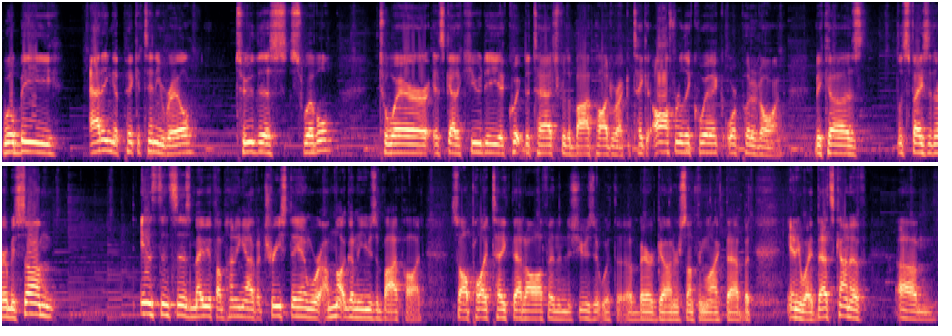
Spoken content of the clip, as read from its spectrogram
will be adding a Picatinny rail to this swivel to where it's got a QD, a quick detach for the bipod where I can take it off really quick or put it on. Because let's face it, there will be some instances, maybe if I'm hunting out of a tree stand where I'm not gonna use a bipod. So I'll probably take that off and then just use it with a bare gun or something like that. But anyway, that's kind of um,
